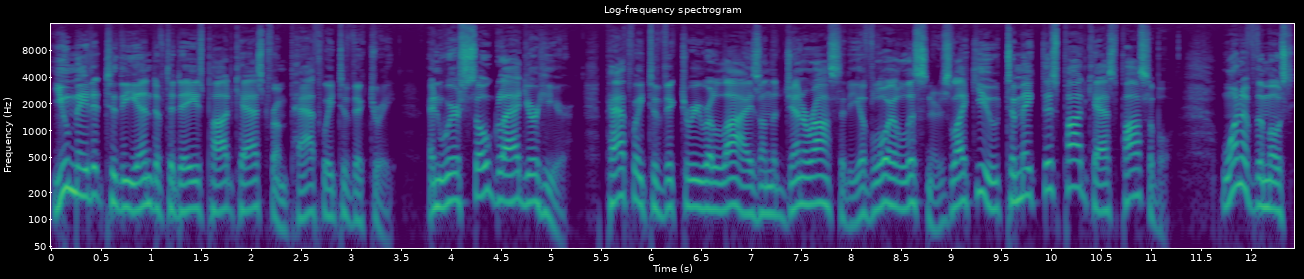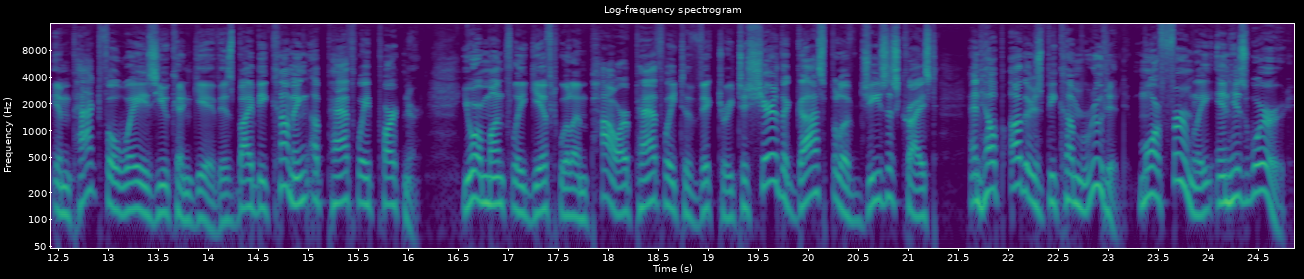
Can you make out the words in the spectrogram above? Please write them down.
You made it to the end of today's podcast from Pathway to Victory, and we're so glad you're here. Pathway to Victory relies on the generosity of loyal listeners like you to make this podcast possible. One of the most impactful ways you can give is by becoming a Pathway partner. Your monthly gift will empower Pathway to Victory to share the gospel of Jesus Christ and help others become rooted more firmly in His Word.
